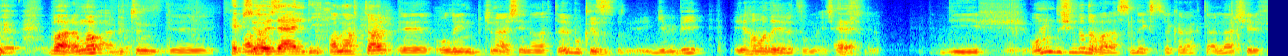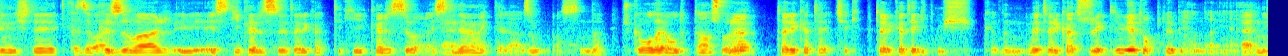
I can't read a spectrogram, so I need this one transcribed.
var ama Vardı. bütün e, Hepsi ana- özel değil. anahtar e, olayın bütün her şeyin anahtarı bu kız gibi bir e, havada yaratılmaya çalışılıyor. E, Onun dışında da var aslında ekstra karakterler. Şerif'in işte Kızı var. Kızı var, e, eski karısı, tarikattaki karısı var. Eski Evet. dememek de lazım aslında. Çünkü olay olduktan sonra tarikata çekip tarikata gitmiş kadın ve tarikat sürekli üye topluyor bir yandan yani. Evet. Hani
